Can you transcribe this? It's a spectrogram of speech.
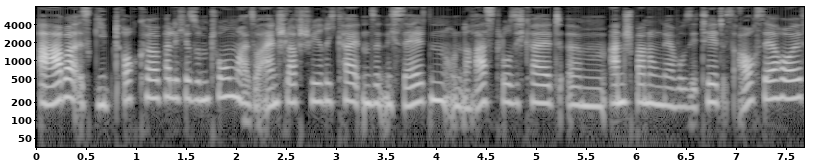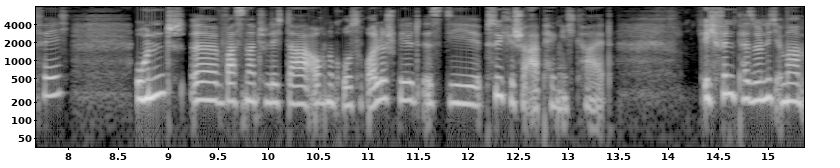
aber es gibt auch körperliche Symptome, also Einschlafschwierigkeiten sind nicht selten und eine Rastlosigkeit, ähm, Anspannung, Nervosität ist auch sehr häufig. Und äh, was natürlich da auch eine große Rolle spielt, ist die psychische Abhängigkeit. Ich finde persönlich immer,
